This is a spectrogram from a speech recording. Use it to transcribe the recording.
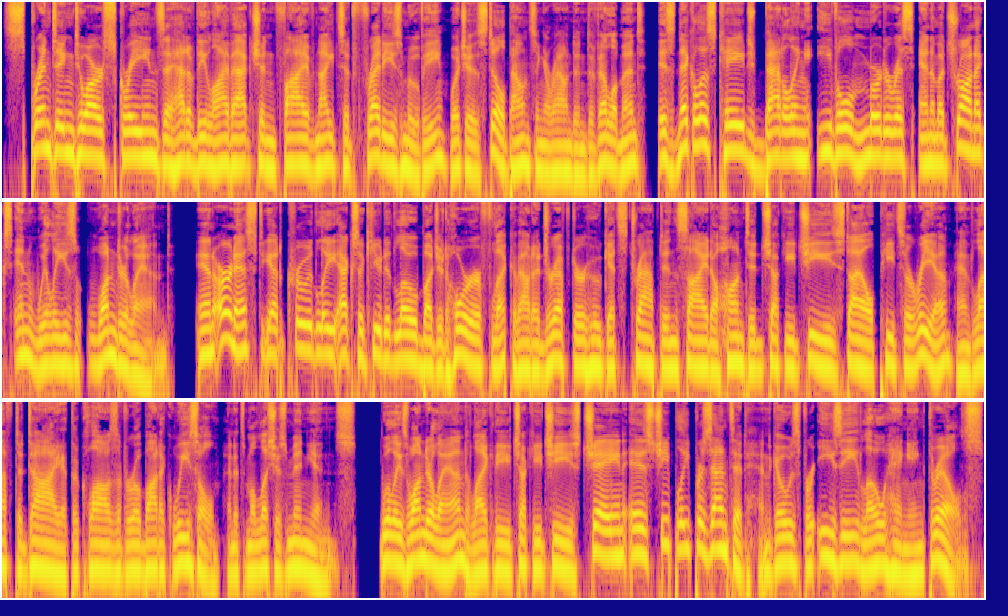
Sprinting to our screens ahead of the live action Five Nights at Freddy's movie, which is still bouncing around in development, is Nicolas Cage battling evil, murderous animatronics in Willy's Wonderland. An earnest yet crudely executed low budget horror flick about a drifter who gets trapped inside a haunted Chuck E. Cheese style pizzeria and left to die at the claws of a robotic weasel and its malicious minions. Willy's Wonderland, like the Chuck E. Cheese chain, is cheaply presented and goes for easy, low hanging thrills.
